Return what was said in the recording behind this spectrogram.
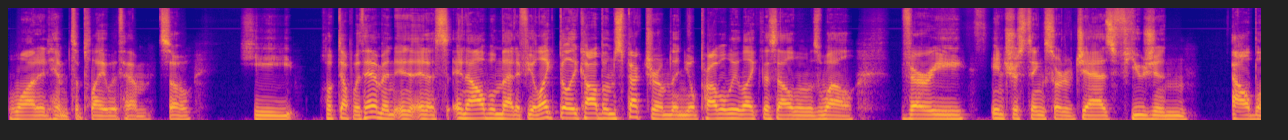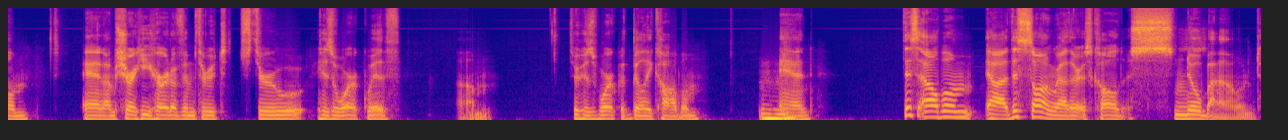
wanted him to play with him. So he hooked up with him and in, in a s an album that if you like Billy Cobham's Spectrum, then you'll probably like this album as well. Very interesting sort of jazz fusion album, and I'm sure he heard of him through through his work with, um, through his work with Billy Cobham. Mhm. And this album, uh, this song rather, is called Snowbound.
